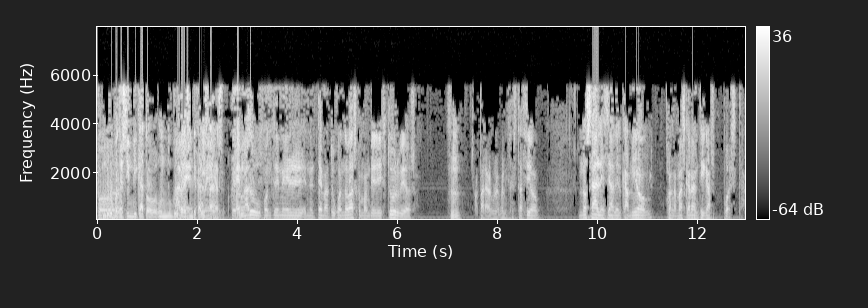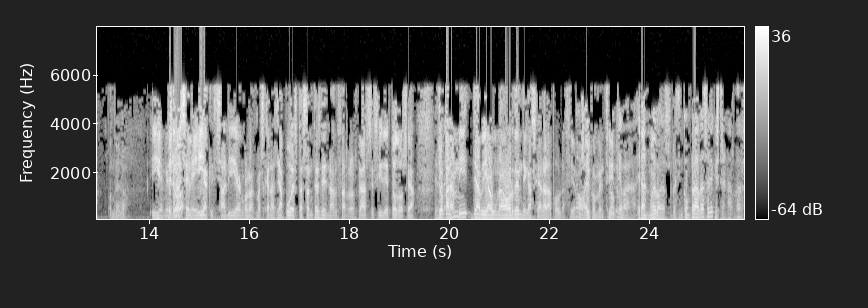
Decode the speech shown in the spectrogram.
por- un grupo de sindicato, un grupo de sindicalistas. ver, pero. Gadu, ponte en el, en el tema. Tú cuando vas como antidisturbios ¿Mm? Para alguna manifestación, no sales ya del camión con la máscara antigas puesta. Hombre, no. Y en Pero- esta se veía que salían con las máscaras ya puestas antes de lanzar los gases y de todo. O sea, yo para mí ya había una orden de gasear a la población. estoy eh, convencido. no, que va, eran nuevas, recién compradas, había que estrenarlas.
